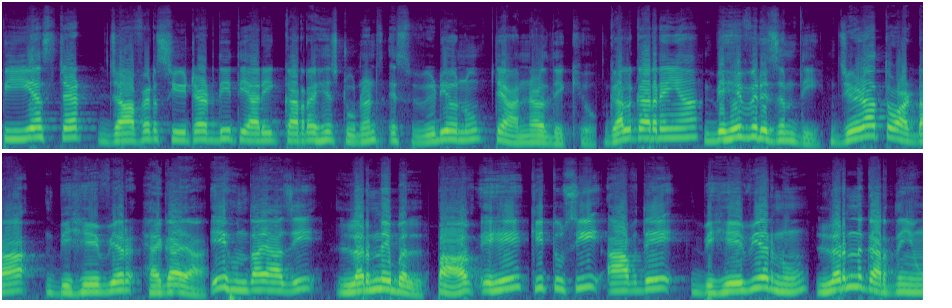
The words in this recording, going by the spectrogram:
ਪੀਐਸ ਟੈਟ ਜਾਂ ਫਿਰ ਸੀਟੈਟ ਦੀ ਤਿਆਰੀ ਕਰ ਰਹੇ ਸਟੂਡੈਂਟਸ ਇਸ ਵੀਡੀਓ ਨੂੰ ਧਿਆਨ ਨਾਲ ਦੇਖਿਓ। ਗੱਲ ਕਰ ਰਹੇ ਹਾਂ ਬਿਹੇਵੀਅਰਿਜ਼ਮ ਦੀ, ਜਿਹੜਾ ਤੁਹਾਡਾ ਬਿਹੇਵੀਅਰ ਹੈਗਾ ਆ, ਇਹ ਹੁੰਦਾ ਆ ਜੀ ਲਰਨੇਬਲ ਭਾਵ ਇਹ ਕਿ ਤੁਸੀਂ ਆਪਦੇ ਬਿਹੇਵੀਅਰ ਨੂੰ ਲਰਨ ਕਰਦੇ ਹੋ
